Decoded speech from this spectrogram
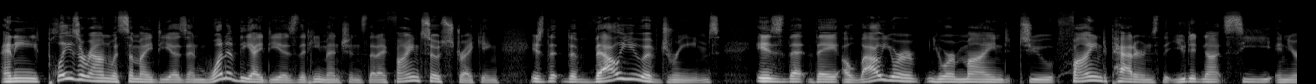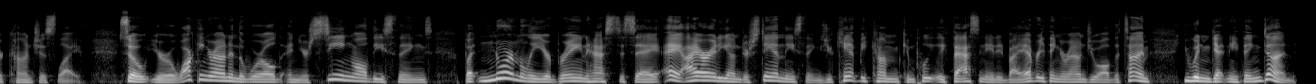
And he plays around with some ideas. And one of the ideas that he mentions that I find so striking is that the value of dreams is that they allow your your mind to find patterns that you did not see in your conscious life. So you're walking around in the world and you're seeing all these things, but normally your brain has to say, "Hey, I already understand these things." You can't become completely fascinated by everything around you all the time. You wouldn't get anything done.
